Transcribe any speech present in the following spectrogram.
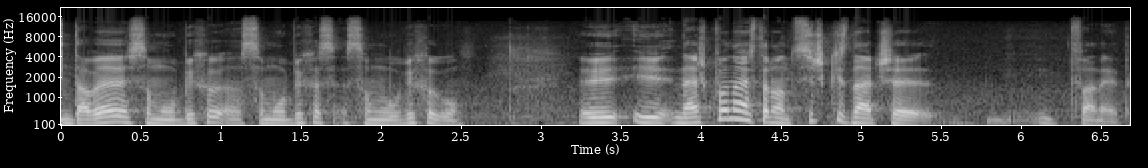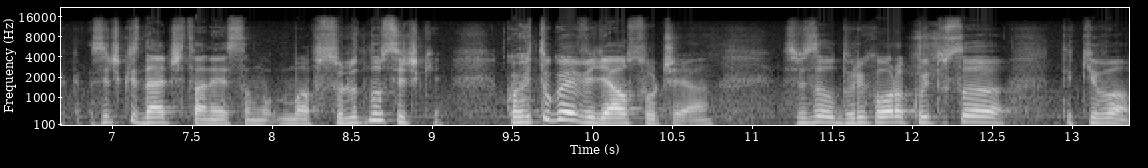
Да бе, самоубиха, самоубиха, самоубиха го. И, и знаеш какво е най-странното? Всички знаят, че това не е така. Всички знаят, че това не е само. Абсолютно всички. Който го е видял случая, в смисъл, дори хора, които са такива,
